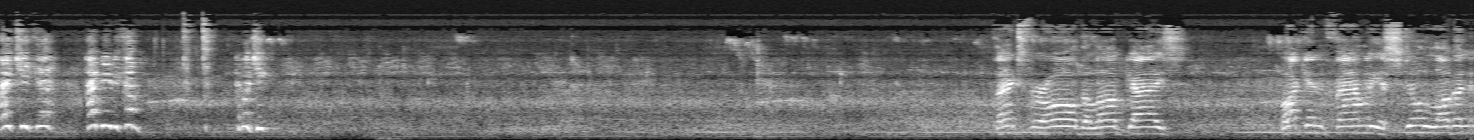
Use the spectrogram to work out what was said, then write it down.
Hi, Chica. Hi, baby. Come. Come on, Chica. Thanks for all the love, guys. Buckin family is still loving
